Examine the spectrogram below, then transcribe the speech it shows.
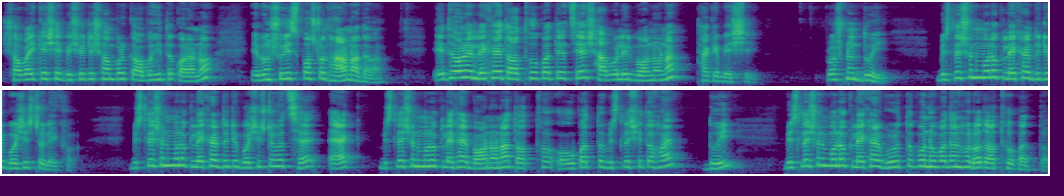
সবাইকে সেই বিষয়টি সম্পর্কে অবহিত করানো এবং সুস্পষ্ট ধারণা দেওয়া। এ ধরনের লেখায় তথ্য উপাতের চেয়ে সাবলীল বর্ণনা থাকে বেশি। প্রশ্ন দুই, বিশ্লেষণমূলক লেখার দুটি বৈশিষ্ট্য লেখো। বিশ্লেষণমূলক লেখার দুটি বৈশিষ্ট্য হচ্ছে, এক, বিশ্লেষণমূলক লেখায় বর্ণনা, তথ্য ও উপাত্ত বিশ্লেষিত হয়। দুই, বিশ্লেষণমূলক লেখার গুরুত্বপূর্ণ উপাদান হলো তথ্য উপাত্ত।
